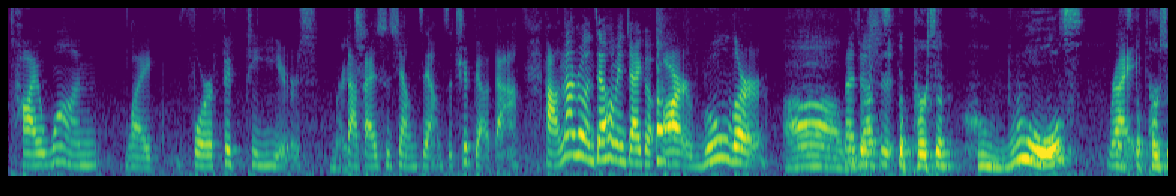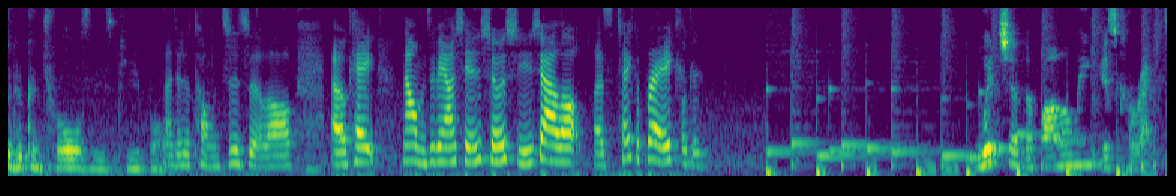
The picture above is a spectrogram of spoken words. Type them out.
Taiwan like for 50 years，、 Right. 大概是像这样子去表达。好，那如果你在后面加一个 r ruler， Ah, then 那就是 that's the person who rules. Right. That's the person who controls these people. 那就是统治者喽。OK，那我们这边要先休息一下喽。Let's take a break。 Okay. Which of the following is correct?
